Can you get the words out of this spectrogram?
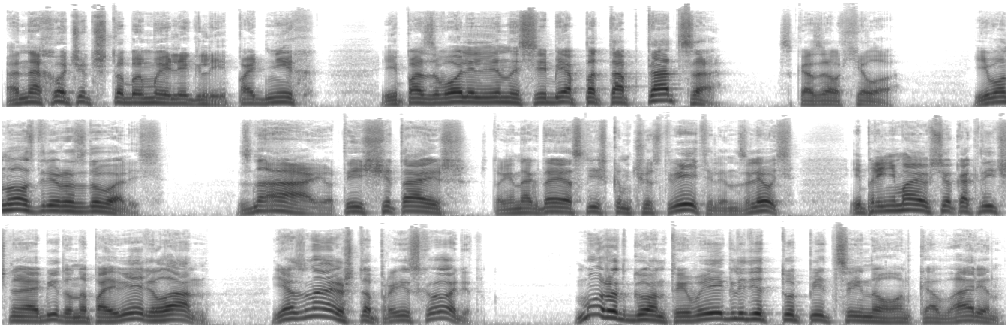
она хочет, чтобы мы легли под них и позволили на себе потоптаться?» — сказал Хило. Его ноздри раздувались. «Знаю, ты считаешь, что иногда я слишком чувствителен, злюсь и принимаю все как личную обиду, но поверь, Лан, я знаю, что происходит. Может, Гонт и выглядит тупицей, но он коварен.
